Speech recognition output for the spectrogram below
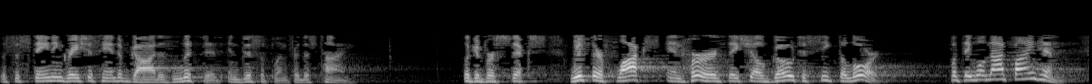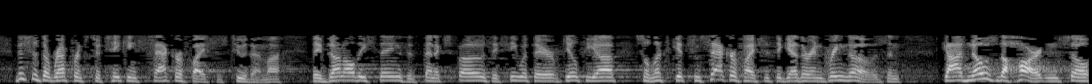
The sustaining gracious hand of God is lifted in discipline for this time. Look at verse 6. With their flocks and herds they shall go to seek the Lord, but they will not find him. This is a reference to taking sacrifices to them. Uh, they've done all these things, it's been exposed, they see what they're guilty of, so let's get some sacrifices together and bring those. And God knows the heart, and so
